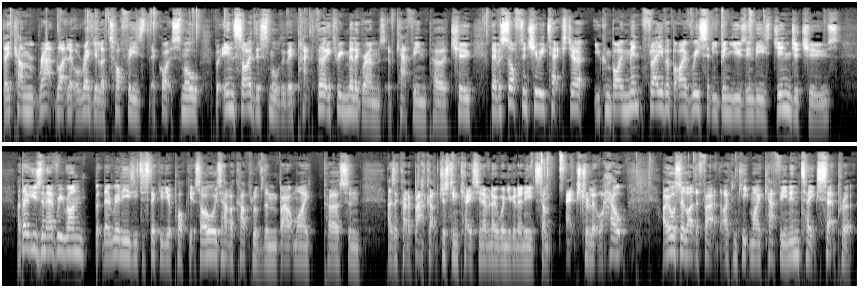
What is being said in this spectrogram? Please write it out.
They come wrapped like little regular toffees. They're quite small, but inside this small thing, they pack 33 milligrams of caffeine per chew. They have a soft and chewy texture. You can buy mint flavour, but I've recently been using these ginger chews. I don't use them every run, but they're really easy to stick in your pocket. So I always have a couple of them about my person as a kind of backup, just in case you never know when you're going to need some extra little help. I also like the fact that I can keep my caffeine intake separate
